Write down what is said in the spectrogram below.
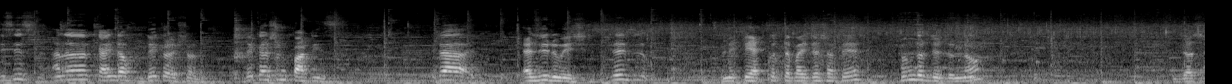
this is another kind of decoration decoration parties এটা অ্যাজ আমি একটু অ্যাড করতে পারি এটার সাথে সৌন্দর্যের জন্য। জাস্ট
